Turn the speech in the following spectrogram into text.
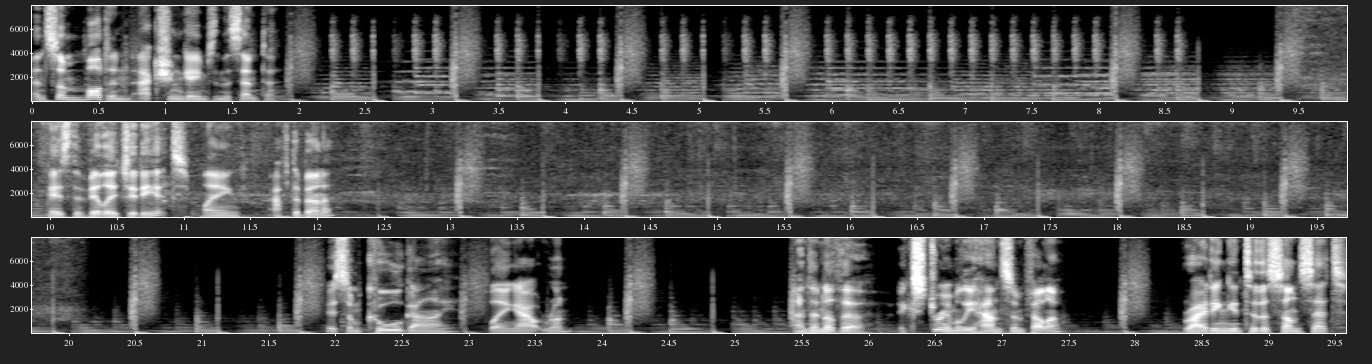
And some modern action games in the center. Here's the Village Idiot playing Afterburner. Here's some cool guy playing Outrun. And another extremely handsome fellow riding into the sunset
